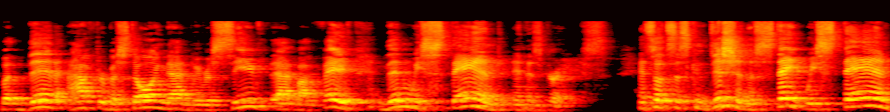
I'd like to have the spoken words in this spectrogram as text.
But then, after bestowing that, we receive that by faith, then we stand in His grace. And so it's this condition, the state, we stand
